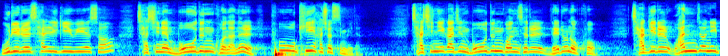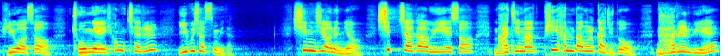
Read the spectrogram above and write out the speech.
우리를 살리기 위해서 자신의 모든 권한을 포기하셨습니다. 자신이 가진 모든 권세를 내려놓고 자기를 완전히 비워서 종의 형체를 입으셨습니다. 심지어는요, 십자가 위에서 마지막 피 한 방울까지도 나를 위해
